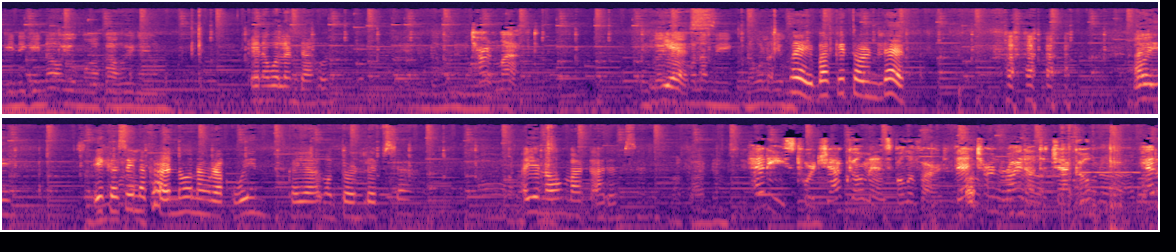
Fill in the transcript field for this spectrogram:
Giniginaw yung mga kahoy ngayon. Kaya nawalan dahon. Ayan yung dahon nila. Turn left. Kung kaya Yes. malamig, nawala yung... Wait, bakit turn left? Ay, eh kasi nakaano ng Rockwin. Kaya mag-turn left siya. Oh, Ayun o, Mark Adamson. Mark Adams. Head east toward Jack Gomez Boulevard, then Oh. turn right onto Jack Gomez. Head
